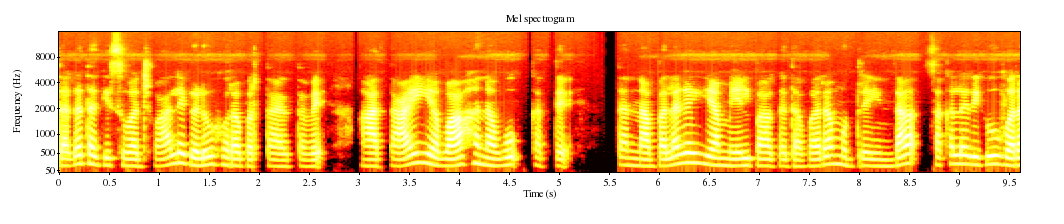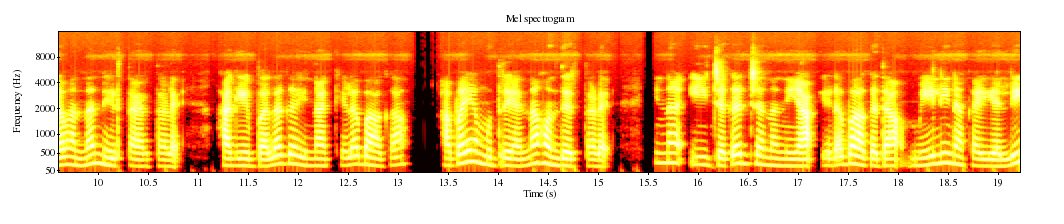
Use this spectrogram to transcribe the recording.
ದಗದಗಿಸುವ ಜ್ವಾಲೆಗಳು ಹೊರಬರ್ತಾ ಇರ್ತವೆ. ಆ ತಾಯಿಯ ವಾಹನವು ಕತ್ತೆ. ತನ್ನ ಬಲಗೈಯ ಮೇಲ್ಭಾಗದ ವರ ಮುದ್ರೆಯಿಂದ ಸಕಲರಿಗೂ ವರವನ್ನು ನೀಡ್ತಾ ಇರ್ತಾಳೆ. ಹಾಗೆ ಬಲಗೈನ ಕೆಳಭಾಗ ಅಭಯ ಮುದ್ರೆಯನ್ನು ಹೊಂದಿರ್ತಾಳೆ. ಇನ್ನು ಈ ಜಗಜ್ಜನನಿಯ ಎಡಭಾಗದ ಮೇಲಿನ ಕೈಯಲ್ಲಿ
